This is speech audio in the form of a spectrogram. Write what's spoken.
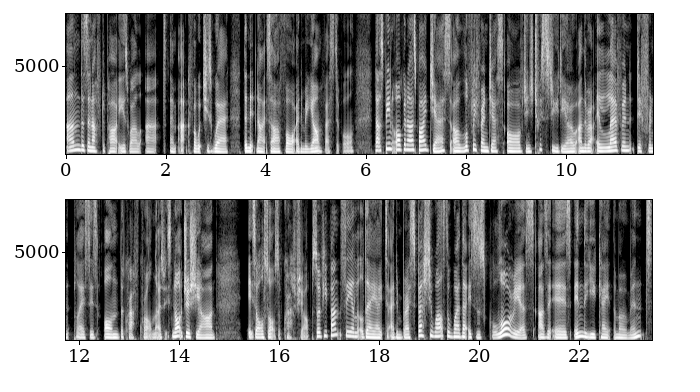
And there's an after party as well at um, ACFA, which is where the knit nights are for Edinburgh Yarn Festival. That's been organised by Jess, our lovely friend Jess of Ginger Twist Studio, and there are 11 different places on the craft crawl now. So it's not just yarn, it's all sorts of craft shops. So if you fancy a little day out to Edinburgh, especially whilst the weather is as glorious as it is in the UK at the moment,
